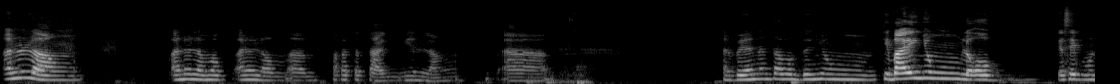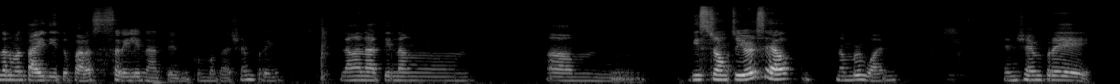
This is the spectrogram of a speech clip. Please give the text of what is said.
ano lang, ano lang, mag, ano lang, um, pakatatag, yun lang. Ah, ano ba yan ang tawag doon yung, tibayin yung loob. Kasi pumunta naman tayo dito para sa sarili natin. Kumbaga, syempre, kailangan natin ng um, be strong to yourself, number one. And syempre,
